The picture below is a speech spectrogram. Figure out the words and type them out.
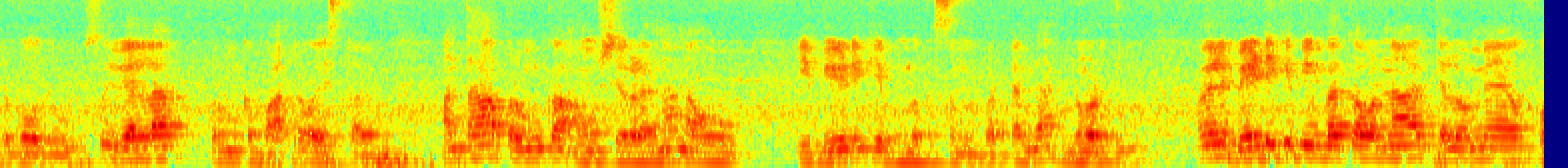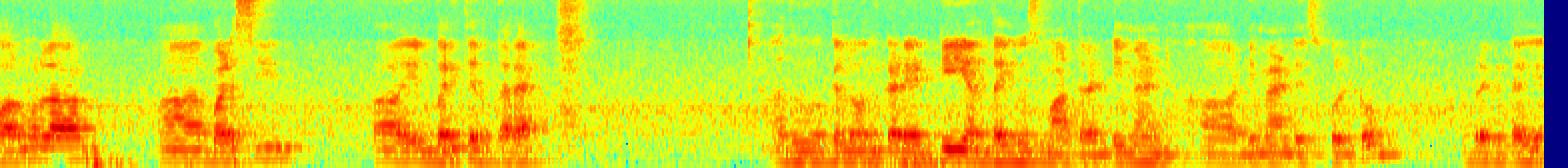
ಇರ್ಬೋದು. ಸೊ ಇವೆಲ್ಲ ಪ್ರಮುಖ ಪಾತ್ರ ವಹಿಸ್ತವೆ. ಅಂತಹ ಪ್ರಮುಖ ಅಂಶಗಳನ್ನು ನಾವು ಈ ಬೇಡಿಕೆ ಬಿಂಬಕ್ಕೆ ಸಂಬಂಧಪಟ್ಟಂಗೆ ನೋಡ್ತೀವಿ. ಆಮೇಲೆ ಬೇಡಿಕೆ ಬಿಂಬಕವನ್ನು ಕೆಲವೊಮ್ಮೆ ಫಾರ್ಮುಲಾ ಬಳಸಿ ಏನು ಬರಿತಿರ್ತಾರೆ. ಅದು ಕೆಲವೊಂದು ಕಡೆ ಡಿ ಅಂತ ಯೂಸ್ ಮಾಡ್ತಾರೆ. Demand demand is equal to ಬ್ರೆಕೆಟಲ್ಲಿ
